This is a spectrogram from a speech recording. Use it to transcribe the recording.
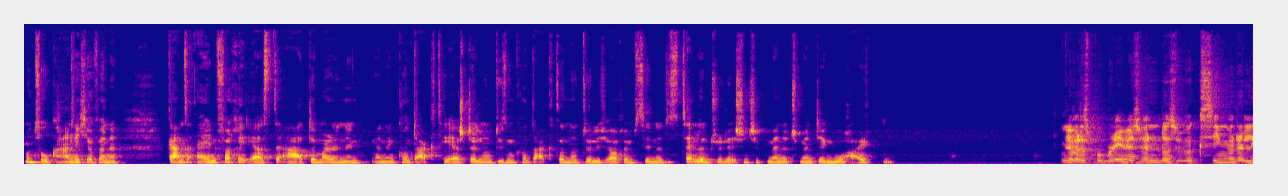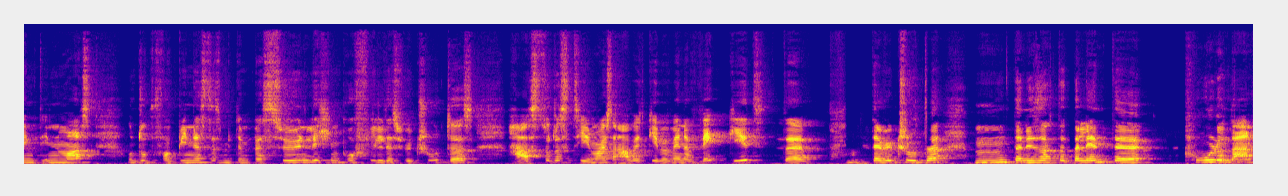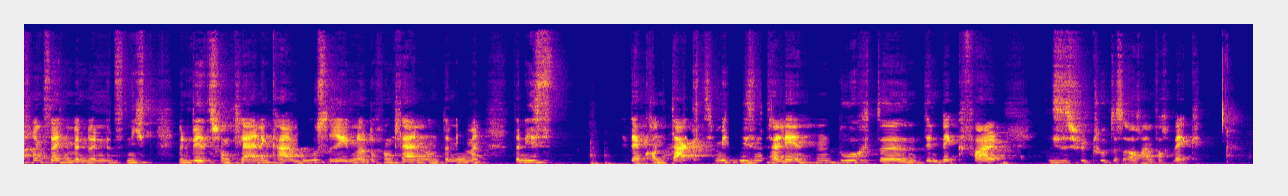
Und so kann ich auf eine ganz einfache erste Art einmal einen, einen Kontakt herstellen und diesen Kontakt dann natürlich auch im Sinne des Talent Relationship Management irgendwo halten. Ja, aber das Problem ist, wenn du das über Xing oder LinkedIn machst und du verbindest das mit dem persönlichen Profil des Recruiters, hast du das Thema als Arbeitgeber, wenn er weggeht, der, der Recruiter, hm, dann ist auch der Talente Pool und Anführungszeichen, wenn du jetzt nicht, wenn wir jetzt von kleinen KMUs reden oder von kleinen Unternehmen, dann ist der Kontakt mit diesen Talenten durch den Wegfall dieses Recruiters auch einfach weg.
